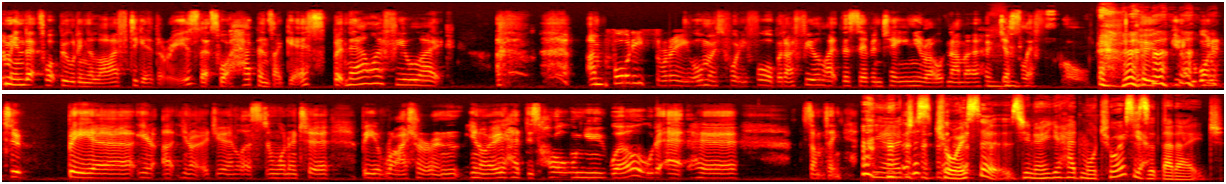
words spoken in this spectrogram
I mean, that's what building a life together is. That's what happens, I guess. But now I feel like I'm 43, almost 44, but I feel like the 17 year old Nama who just left school, who you know, wanted to be a you know, a, you know a journalist and wanted to be a writer and you know had this whole new world at her something. Yeah just choices you know you had more choices Yeah. at that age.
